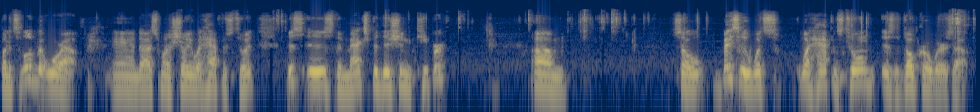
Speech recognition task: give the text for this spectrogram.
But it's a little bit wore out, and I just want to show you what happens to it. This is the Maxpedition Keyper. Um, so basically, what's what happens to them is the Velcro wears out.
